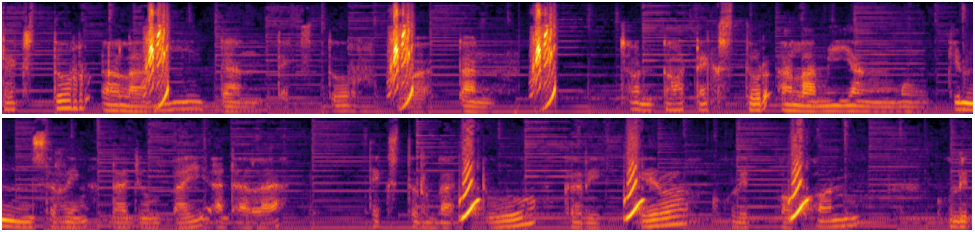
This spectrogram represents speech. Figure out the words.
tekstur alami dan tekstur buatan. Contoh tekstur alami yang mungkin sering Anda jumpai adalah tekstur batu, kerikil, kulit pohon, kulit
